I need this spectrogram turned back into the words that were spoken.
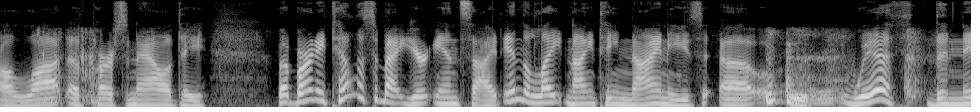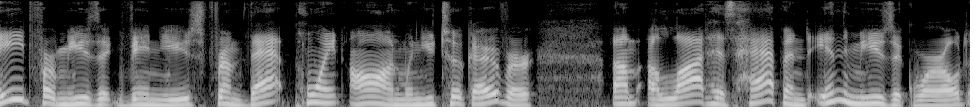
a lot of personality. But Bernie, tell us about your insight in the late 1990s uh, with the need for music venues. From that point on, when you took over, um, a lot has happened in the music world.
